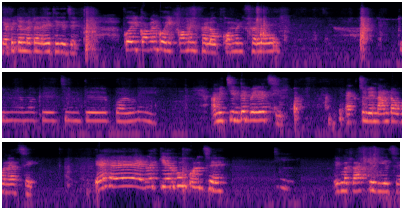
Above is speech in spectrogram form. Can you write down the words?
ক্যাপিটাল লেটার এ থেকে যে কই কমেন্ট কই কমেন্ট ফেলো কমেন্ট ফেলো তুমি আমাকে চিনতে পারোনি? আমি চিনতে পেরেছি। অ্যাকচুয়ালি নামটা ওখানে আছে। এ হে, এগুলো কি এরকম করেছে? এগুলা দাগকে দিয়েছে?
